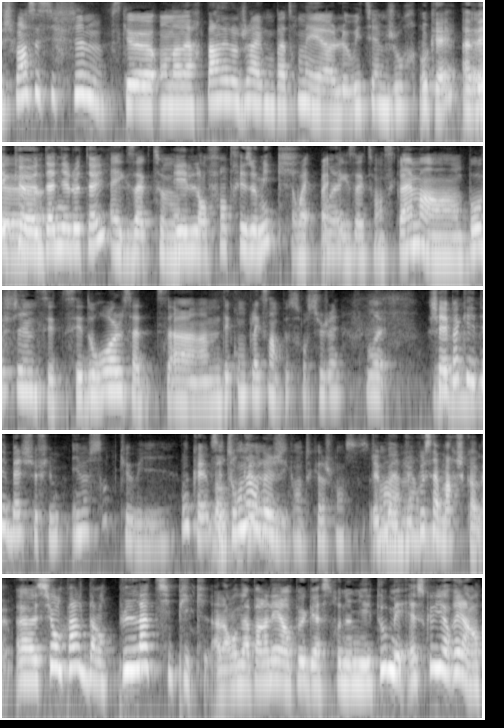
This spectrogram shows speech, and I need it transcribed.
je pense aussi film, parce qu'on en a reparlé l'autre jour avec mon patron, mais euh, le huitième jour. Ok, avec Euh, euh, Daniel Auteuil Exactement. et l'enfant trisomique. Ouais, ouais, Ouais. exactement. C'est quand même un beau film, c'est c'est drôle, ça, ça me décomplexe un peu sur le sujet. Ouais. Je savais pas Euh, qu'il était belge ce film. Il me semble que oui. Ok. bah, c'est tourné en Belgique en tout cas, je pense. eh Tourné bah, du Merde. coup, ça marche quand même. Euh, si on parle d'un plat typique, alors on a parlé un peu gastronomie et tout, mais est-ce qu'il y aurait un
